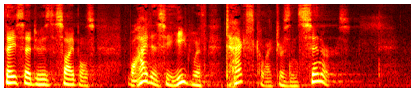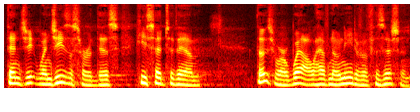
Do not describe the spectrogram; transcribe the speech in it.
they said to his disciples, Why does he eat with tax collectors and sinners? Then, when Jesus heard this, he said to them, Those who are well have no need of a physician,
